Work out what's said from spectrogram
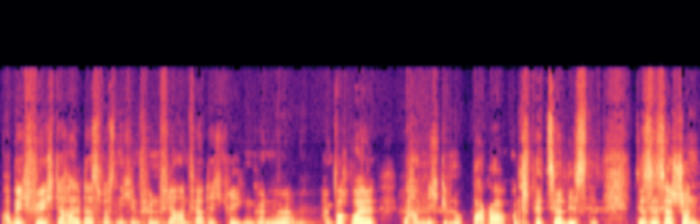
aber ich fürchte halt, dass wir es nicht in fünf Jahren fertig kriegen können. Ja. Einfach weil wir haben nicht genug Bagger und Spezialisten. Das ist ja schon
